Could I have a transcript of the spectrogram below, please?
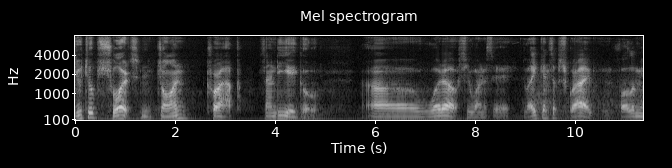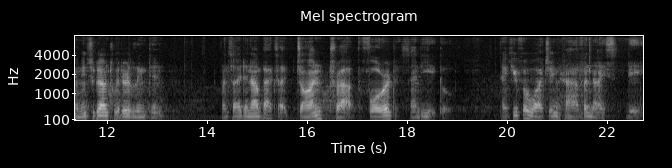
YouTube Shorts, John Trapp, San Diego. Uh, what else you want to say? Like and subscribe. Follow me on Instagram, Twitter, LinkedIn. One side and now backside. John Trapp, forward, San Diego. Thank you for watching. Have a nice day.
